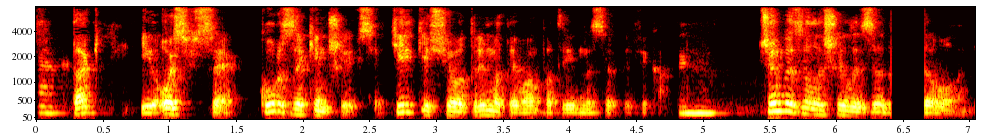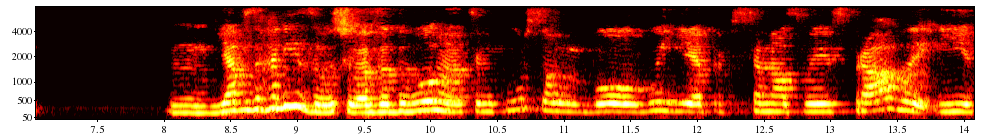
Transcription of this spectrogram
Так. Так, і ось все. Курс закінчився. Тільки що отримати вам потрібний сертифікат. Чим ви залишились задоволені? Я взагалі залишилася задоволена цим курсом, бо ви є професіонал своєї справи, і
